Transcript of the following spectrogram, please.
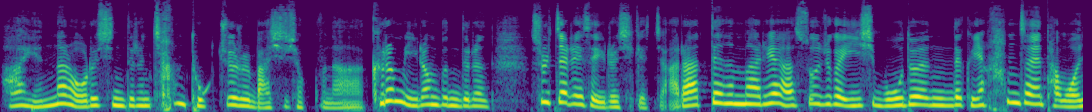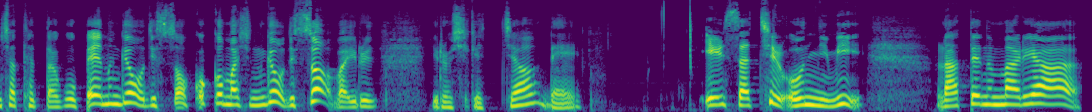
아, 옛날 어르신들은 참 독주를 마시셨구나. 그러면 이런 분들은 술자리에서 이러시겠죠. 아, 라떼는 말이야. 소주가 25도였는데 그냥 한 잔에 다 원샷 했다고 빼는 게 어딨어? 꺾어 마시는 게 어딨어? 막 이러, 이러시겠죠. 네. 1475님이 라떼는 말이야.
